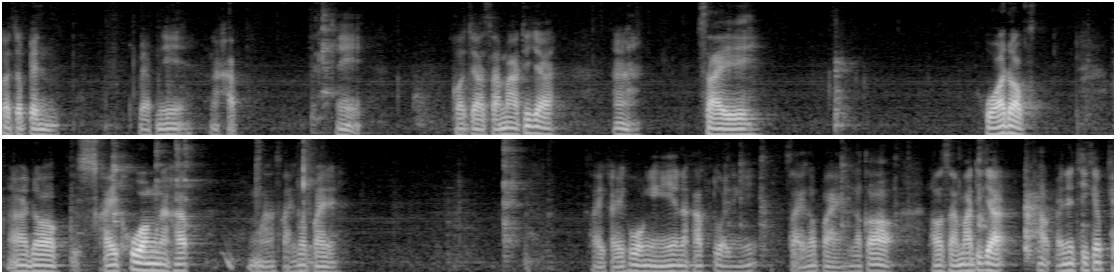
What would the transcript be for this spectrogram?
ก็จะเป็นแบบนี้นะครับนี่ก็จะสามารถที่จะใส่หัวดอกอดอกไขควงนะครับ มาใส่เข้าไป ใส่ไขควงอย่างนี้นะครับ ตัวอย่างนี้ ส่เข้าไป แล้วก็เราสามารถที่จะเข้าไปในที่แค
